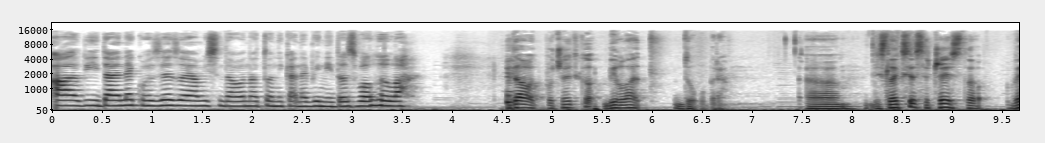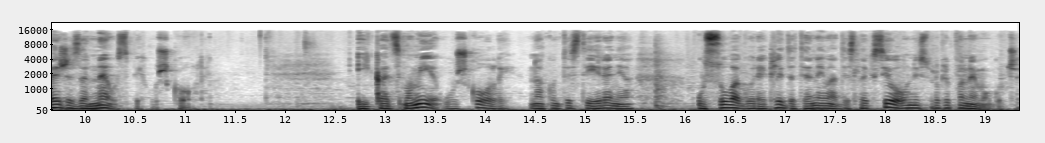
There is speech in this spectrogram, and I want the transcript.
a i da je neko zezo ja mislim da ona to nikad ne bi ni dozvolila da od početka bila dobra disleksija se često veže za neuspjeh u školi i kad smo mi u školi nakon testiranja u Suvagu rekli da te nema disleksiju, oni su rekli pa nemoguće.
